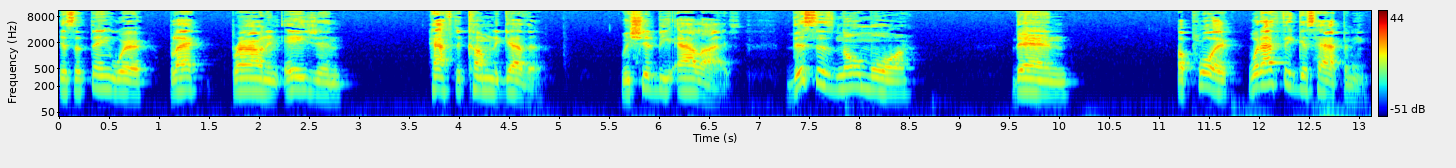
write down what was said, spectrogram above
it's a thing where black, brown, and Asian have to come together. We should be allies. This is no more than a ploy. What I think is happening,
